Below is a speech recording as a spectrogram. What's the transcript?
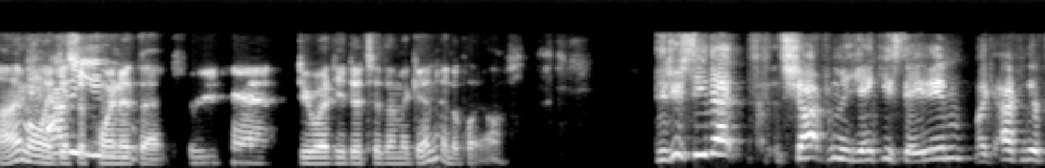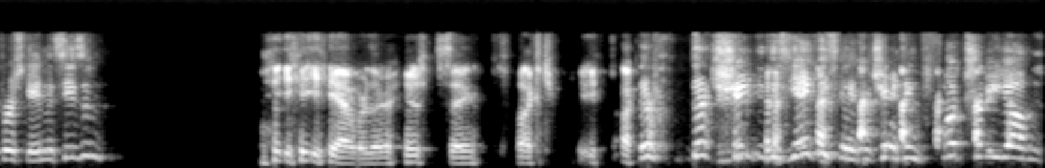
I'm only How disappointed you... that Tree can't do what he did to them again in the playoffs. Did you see that shot from the Yankee Stadium, like after their first game this season? yeah, where they're saying "fuck Young." They're they're chanting. These Yankees fans are chanting "fuck Trae Young"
